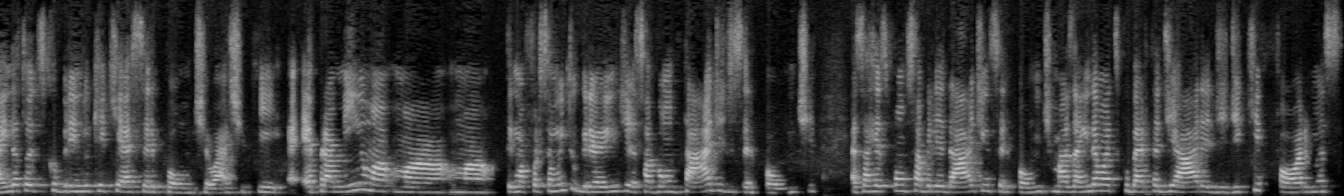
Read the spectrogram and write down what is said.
ainda estou descobrindo o que, é ser ponte. Eu acho que é, é para mim uma, uma, uma, tem uma força muito grande essa vontade de ser ponte, essa responsabilidade em ser ponte, mas ainda é uma descoberta diária de de que formas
